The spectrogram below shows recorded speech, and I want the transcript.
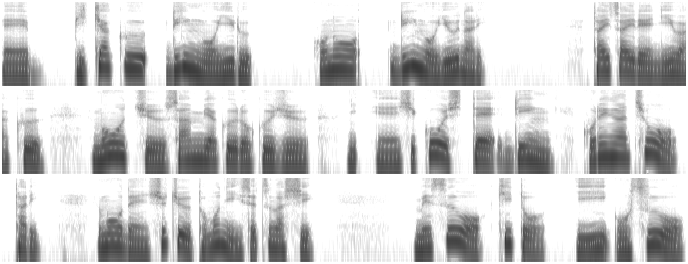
えー美脚輪をいる。この輪を言うなり。大祭令に曰く、もう中360に、えー、思考して輪、これが超たり。猛伝主中ともに異説なし。メスを木と言い、オスを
